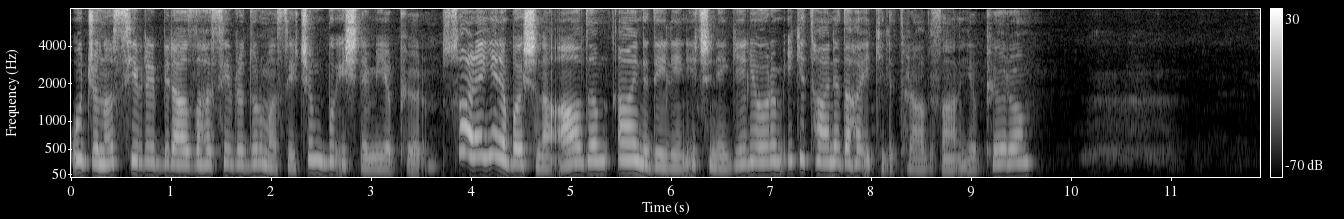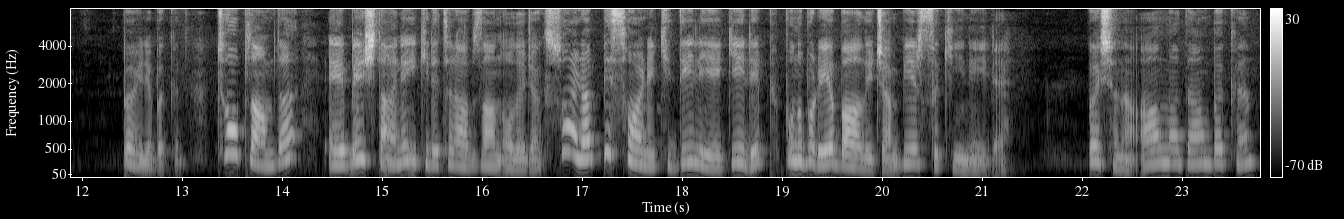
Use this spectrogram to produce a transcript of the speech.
ucunu sivri biraz daha sivri durması için bu işlemi yapıyorum. Sonra yine başına aldım. Aynı deliğin içine geliyorum. iki tane daha ikili trabzan yapıyorum. Böyle bakın. Toplamda 5 tane ikili trabzan olacak. Sonra bir sonraki deliğe gelip bunu buraya bağlayacağım. Bir sık iğne ile. Başına almadan bakın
